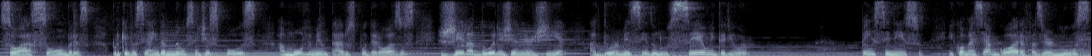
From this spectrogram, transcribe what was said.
Só há sombras porque você ainda não se dispôs a movimentar os poderosos geradores de energia adormecido no seu interior. Pense nisso e comece agora a fazer luz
